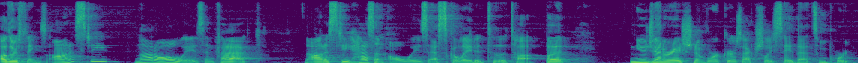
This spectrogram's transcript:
other things. Honesty? Not always. In fact, honesty hasn't always escalated to the top, but new generation of workers actually say that's important.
